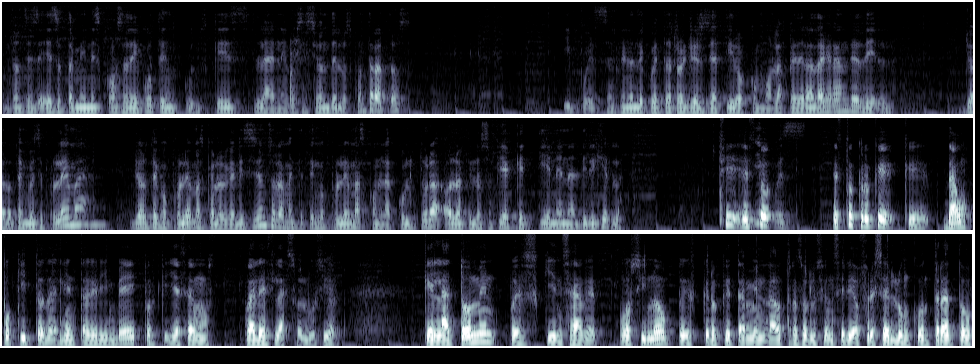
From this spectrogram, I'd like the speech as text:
Entonces eso también es cosa de Gutekunst, que es la negociación de los contratos. Y pues al final de cuentas Rogers ya tiró como la pedrada grande del yo no tengo ese problema, yo no tengo problemas con la organización, solamente tengo problemas con la cultura o la filosofía que tienen al dirigirla. Sí, esto, pues esto creo que, que da un poquito de aliento a Green Bay porque ya sabemos cuál es la solución. Que la tomen, pues quién sabe. O si no, pues creo que también la otra solución sería ofrecerle un contrato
